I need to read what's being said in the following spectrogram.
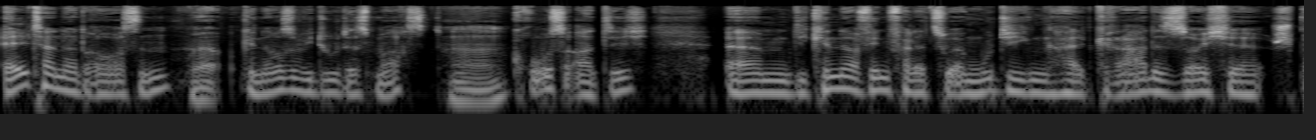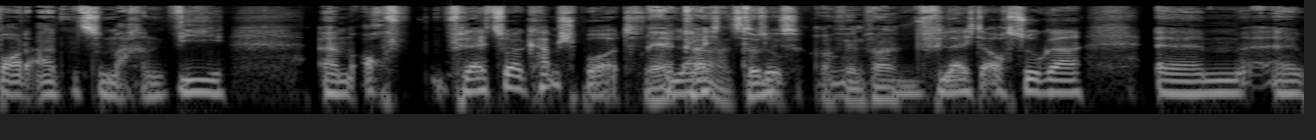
Eltern da draußen, ja. genauso wie du das machst, mhm. großartig, ähm, die Kinder auf jeden Fall dazu ermutigen, halt gerade solche Sportarten zu machen, wie ähm, auch vielleicht sogar Kampfsport, ja, vielleicht klar, so, auf jeden Fall, vielleicht auch sogar ähm, äh,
